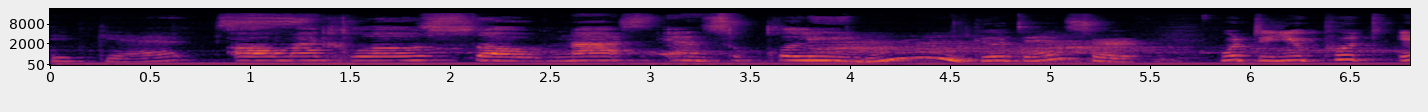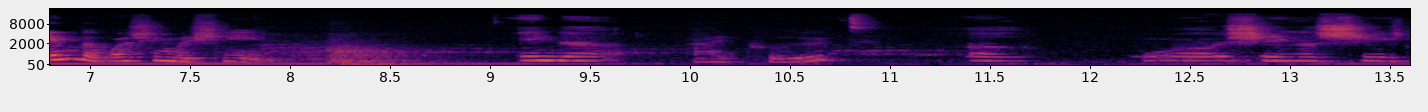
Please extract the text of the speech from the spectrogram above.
It gets. All my clothes so nice and so clean. Mm, good answer. What do you put in the washing machine? In the I put. uh, washing machine,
